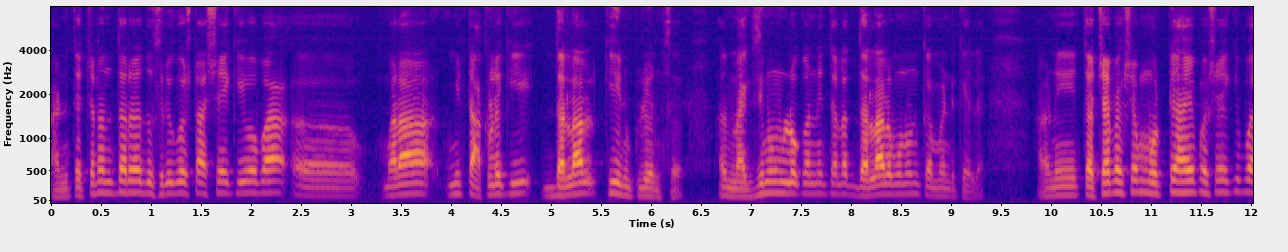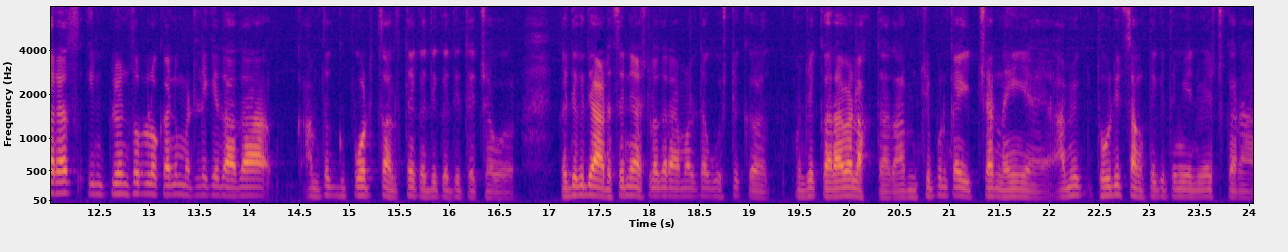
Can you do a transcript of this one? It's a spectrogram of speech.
आणि त्याच्यानंतर दुसरी गोष्ट अशी आहे की बाबा मला मी टाकलं की दलाल की इन्फ्लुएन्सर मॅक्झिमम लोकांनी त्याला दलाल म्हणून कमेंट केलं आणि त्याच्यापेक्षा मोठे आहे असे आहे की बऱ्याच इन्फ्लुएन्सर लोकांनी म्हटले की दादा आमचं पोट चालतंय कधी कधी त्याच्यावर. कधी कधी अडचणी असल्या तर आम्हाला त्या गोष्टी कळत म्हणजे कराव्या लागतात. आमची पण काही इच्छा नाही आहे आम्ही थोडीच सांगतो की तुम्ही इन्व्हेस्ट करा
